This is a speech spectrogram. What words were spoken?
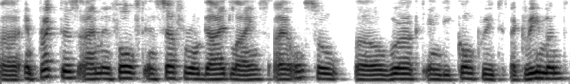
uh, in practice, I'm involved in several guidelines. I also uh, worked in the concrete agreement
